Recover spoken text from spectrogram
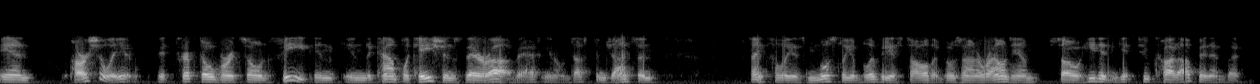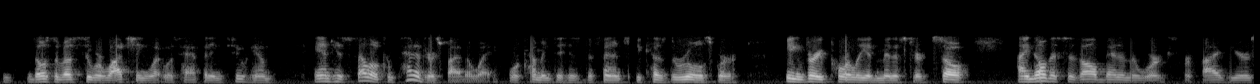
and partially it, it, tripped over its own feet in, in the complications thereof. You know, Dustin Johnson thankfully is mostly oblivious to all that goes on around him. So he didn't get too caught up in it. But those of us who were watching what was happening to him and his fellow competitors, by the way, were coming to his defense because the rules were being very poorly administered. So I know this has all been in the works for five years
